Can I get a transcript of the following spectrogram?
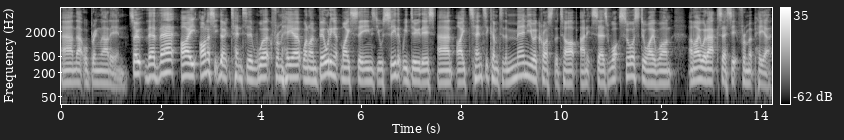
and that will bring that in. So they're there. I honestly don't tend to work from here. When I'm building up my scenes, you'll see that we do this and I tend to come to the menu across the top and it says, what source do I want? And I would access it from up here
